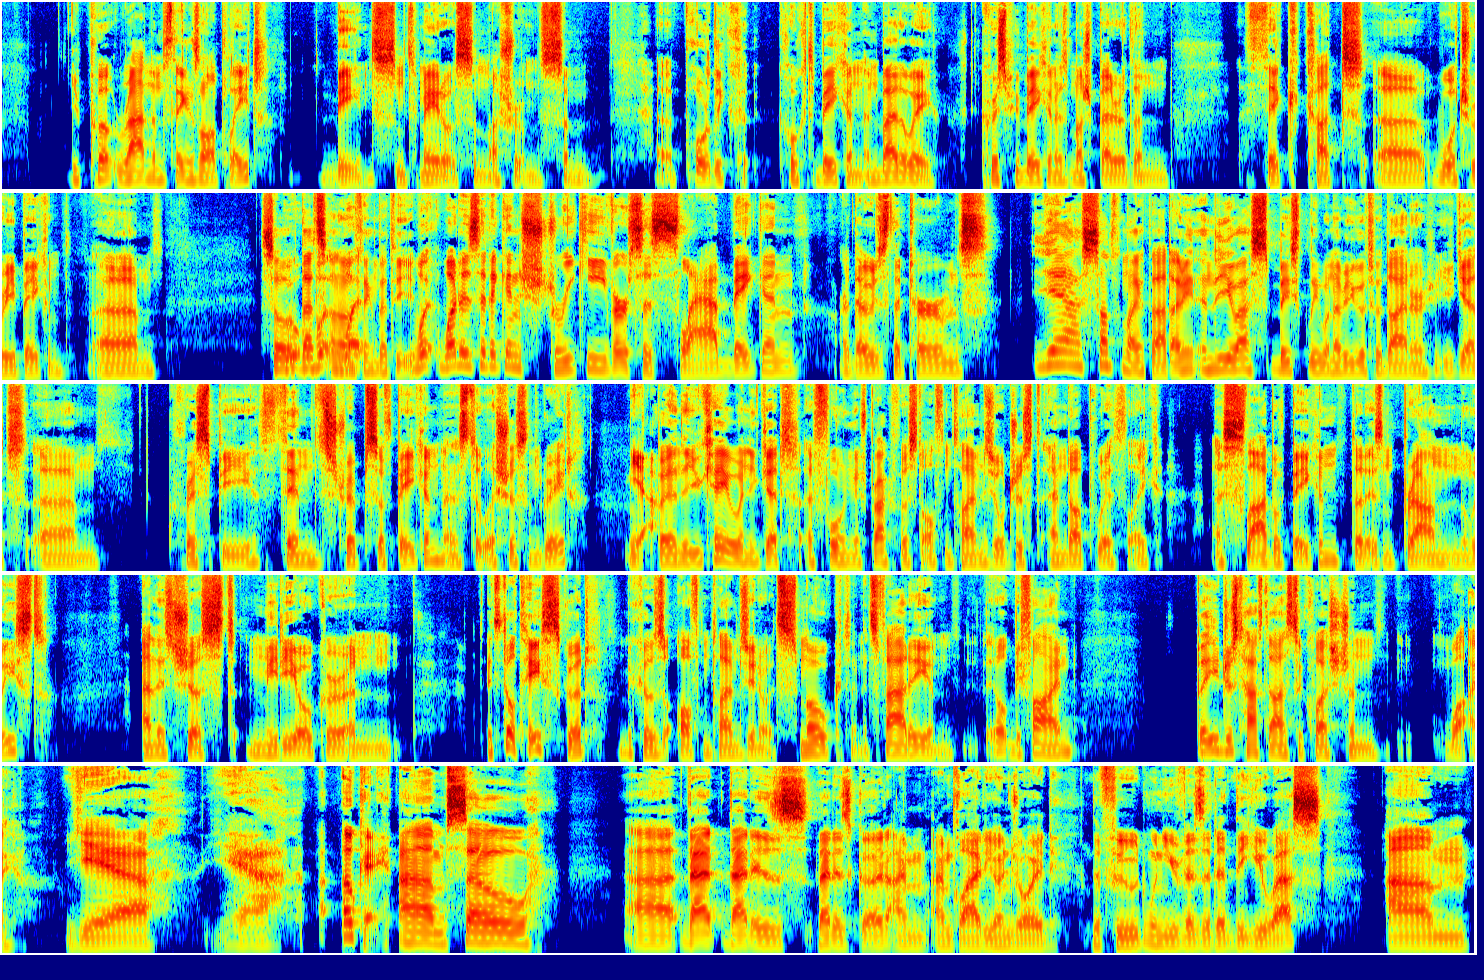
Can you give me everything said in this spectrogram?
you put random things on a plate beans, some tomatoes, some mushrooms, some uh, poorly coo- cooked bacon. And by the way, crispy bacon is much better than thick cut, uh, watery bacon. Um, so that's What- another what- thing that the. what what is it again? Streaky versus slab bacon? Are those the terms? Yeah, something like that. I mean, in the US, basically, whenever you go to a diner, you get um, crispy, thin strips of bacon, and it's delicious and great. Yeah. But in the UK, when you get a full English breakfast, oftentimes you'll just end up with like a slab of bacon that isn't brown in the least, and it's just mediocre and it still tastes good because oftentimes you know it's smoked and it's fatty and it'll be fine. But you just have to ask the question, why? Yeah, yeah. Okay. Um. So, uh, that that is that is good. I'm I'm glad you enjoyed the food when you visited the U.S. Um,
